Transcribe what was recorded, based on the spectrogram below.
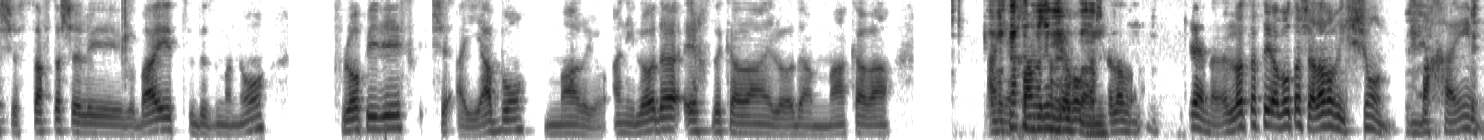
של סבתא שלי בבית בזמנו, פלופי דיסק שהיה בו מריו. אני לא יודע איך זה קרה, אני לא יודע מה קרה, אבל ככה דברים היו פעם. כן, לא הצלחתי לעבור את השלב הראשון בחיים.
